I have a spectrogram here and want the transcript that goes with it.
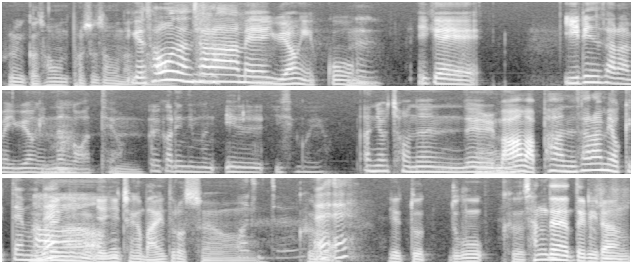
그러니까 서운 벌써 서운하다. 이게 서운한 사람의 음. 유형이 있고 음. 네. 이게 일인 사람의 유형이 있는 것 같아요. 음. 외가리님은 일이신 거예요? 아니요, 저는 늘 어. 마음 아파하는 사람이었기 때문에 아. 선배님 얘기 제가 많이 들었어요. 아 진짜요? 그 에? 에? 이게 또 누구 그 상대들이랑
